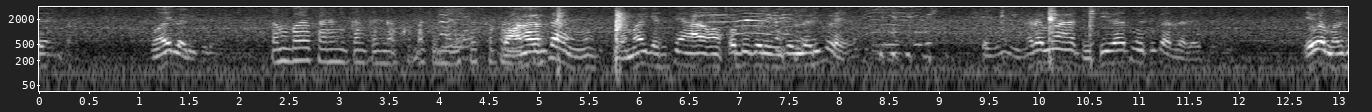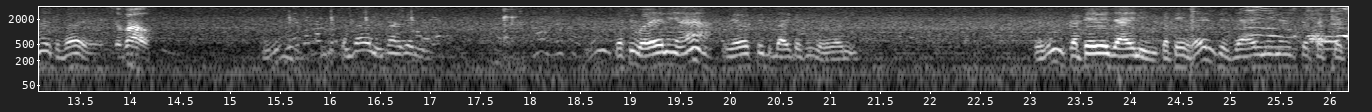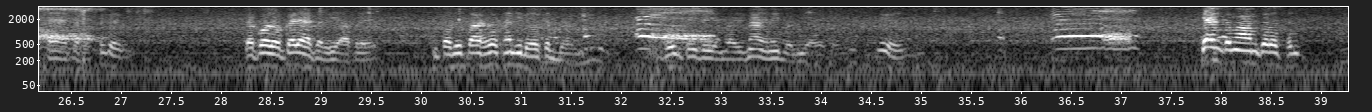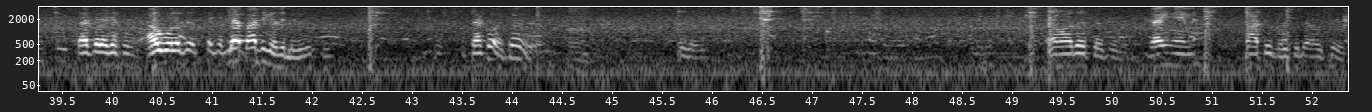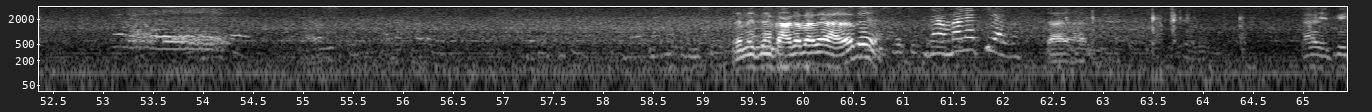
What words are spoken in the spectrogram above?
કોઈ લડી પડે? સંભાળ સારા નિકાલ કરી નાખો. બાકી મને તો ખબર કોના રમતા ને કે છે હા ખોટું કર્યું લડી પડે. અરે માં આ જૂઠી વાતમાં શું કર લડે એવા મનુષ્ય સ્વભાવ સ્વભાવ. સંભાળ નિકાલ કરી નાખે. કશું વળે નહીં હા વ્યવસ્થિત બાર કશું વળવાનું? કટેવે જાય નહીં. કટેવ હોય ને જાય નહીં ને તો કચકચ થયા કરે. શું ટકોરો કર્યા કરીએ આપણે. પગી પાછો ખાંચી દો વખત ભૂલ થઈ ગઈ અમારી ના નહીં બોલી આવે. કેમ તમે આમ કરો છો? આવું બોલો છો? બે પાછી ખેંચી લીધું. ટકો કેવું? પાછું ખેંચી દે આવશે રમેશ ને કાગળ બાગળ આવ્યો કે?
